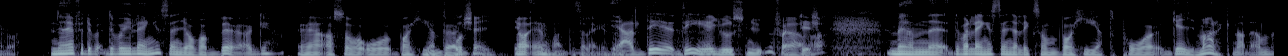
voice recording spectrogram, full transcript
Ändå. Nej, för det var, det var ju länge sedan jag var bög. Eh, alltså, och var En het på... bögtjej, Ja, det en, var inte så länge sedan. ja det, det är just nu faktiskt. Ja. Men eh, det var länge sedan jag liksom var het på gaymarknaden.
